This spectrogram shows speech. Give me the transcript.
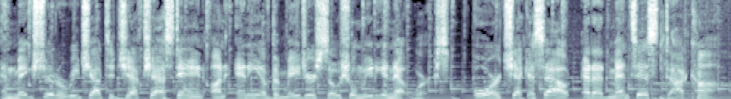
and make sure to reach out to Jeff Chastain on any of the major social media networks, or check us out at admentis.com.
